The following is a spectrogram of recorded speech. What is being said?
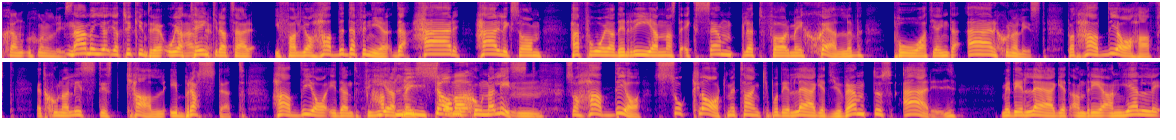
jour- journalist. Nej men jag, jag tycker inte det, och jag Ah, okej. tänker att så här, ifall jag hade definierat, det här, här, liksom, här får jag det renaste exemplet för mig själv på att jag inte är journalist. För att hade jag haft ett journalistiskt kall i bröstet, hade jag identifierat mig som av journalist, Mm. så hade jag såklart med tanke på det läget Juventus är i, med det läget Andrea Agnelli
